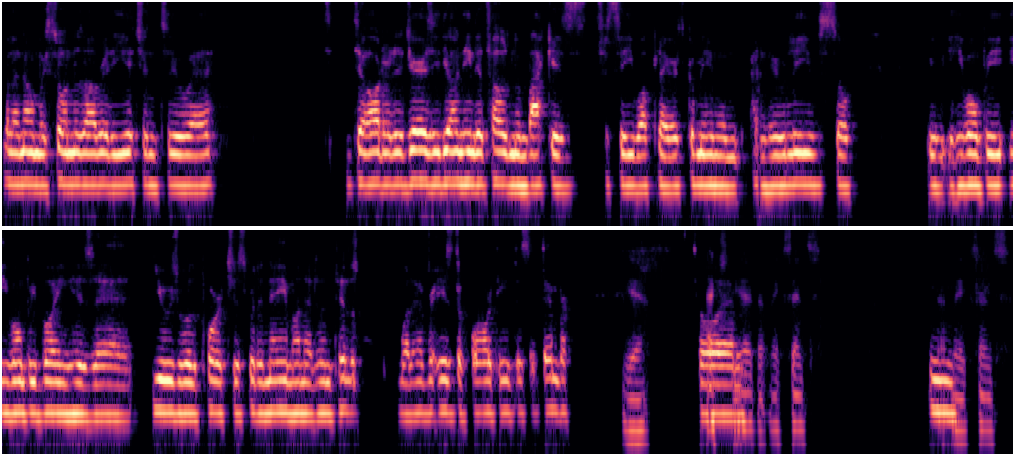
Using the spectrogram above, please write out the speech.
well, I know my son is already itching to uh, to order the jersey. The only thing that's holding him back is to see what players come in and, and who leaves. So he won't be he won't be buying his uh, usual purchase with a name on it until whatever is the 14th of September. Yeah. So Actually, um, yeah, that makes sense. That mm, makes sense.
